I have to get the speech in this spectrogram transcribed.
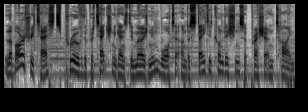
Laboratory tests prove the protection against immersion in water under stated conditions of pressure and time.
